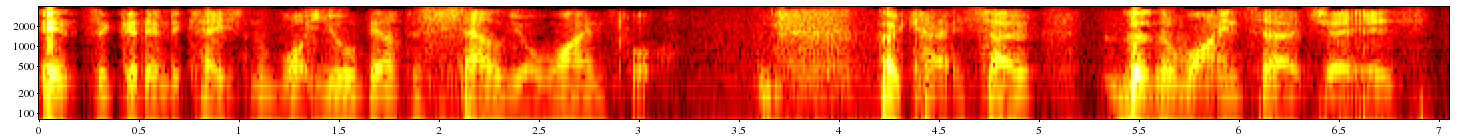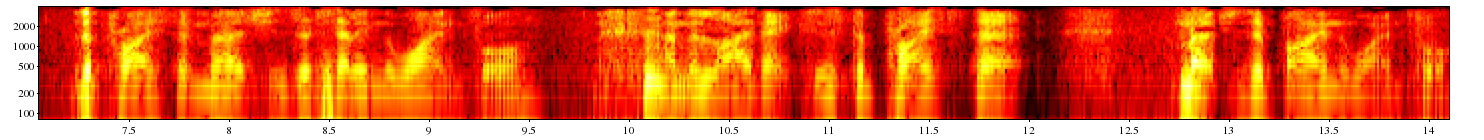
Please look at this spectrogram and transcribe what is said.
it's a good indication of what you'll be able to sell your wine for. Okay, so the, the wine searcher is the price that merchants are selling the wine for, hmm. and the LiveX is the price that merchants are buying the wine for.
